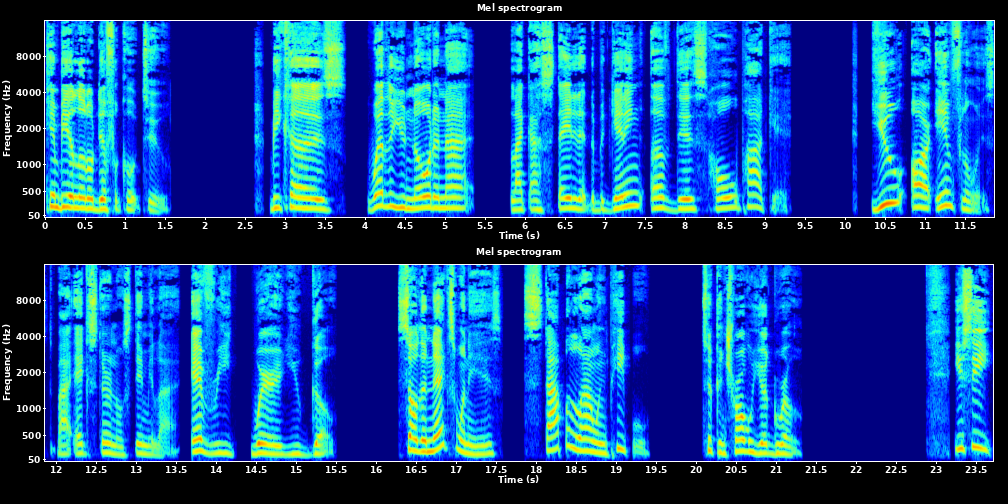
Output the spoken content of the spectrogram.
can be a little difficult too. Because whether you know it or not, like I stated at the beginning of this whole podcast, you are influenced by external stimuli everywhere you go. So the next one is stop allowing people to control your growth. You see,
